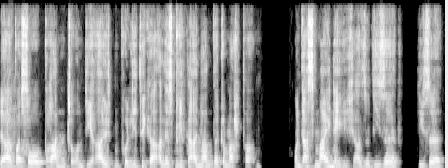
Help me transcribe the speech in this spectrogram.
Ja, mhm. was so Brandt und die alten Politiker alles miteinander gemacht haben. Und das meine ich. Also diese, diese,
